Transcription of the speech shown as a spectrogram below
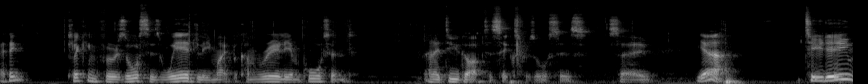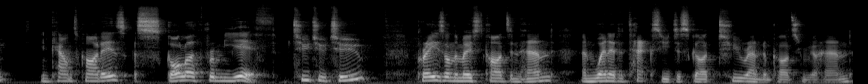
I think clicking for resources weirdly might become really important. And I do go up to six resources. So, yeah. To do, encounter card is a Scholar from Yith. 222. Preys on the most cards in hand, and when it attacks you, discard two random cards from your hand.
